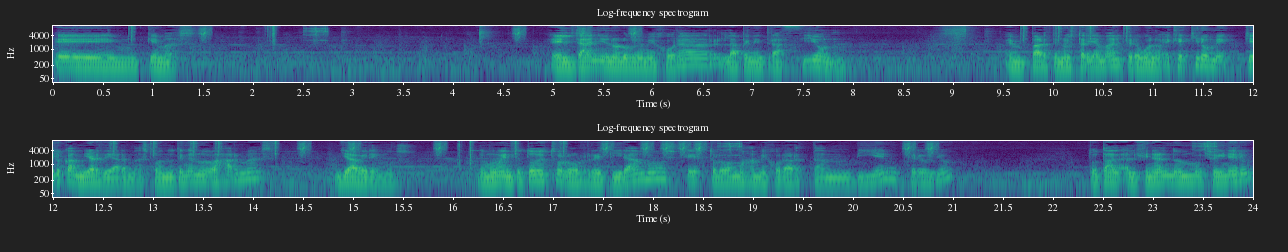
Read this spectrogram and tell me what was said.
Eh, ¿Qué más? El daño no lo voy a mejorar. La penetración. En parte no estaría mal, pero bueno, es que quiero, quiero cambiar de armas. Cuando tenga nuevas armas, ya veremos. De momento todo esto lo retiramos. Esto lo vamos a mejorar también, creo yo. Total, al final no es mucho dinero.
